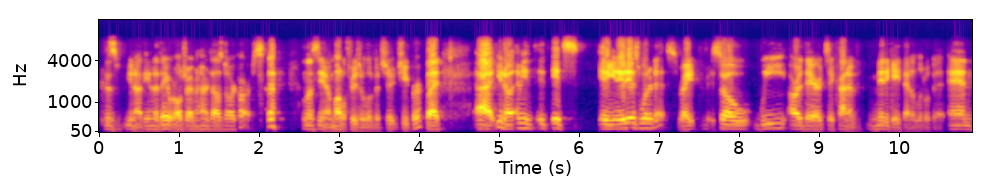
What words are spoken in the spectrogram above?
Because you know, at the end of the day, we're all driving hundred thousand dollar cars, unless you know Model Threes are a little bit chea- cheaper. But uh, you know, I mean, it, it's it is what it is, right? So we are there to kind of mitigate that a little bit and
